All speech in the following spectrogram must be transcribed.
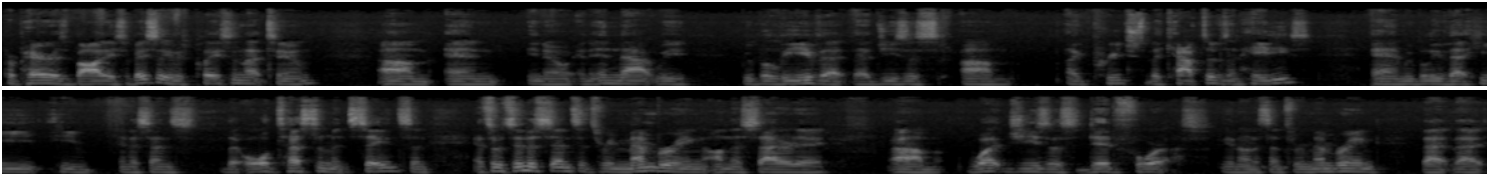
prepare his body. So basically, he was placed in that tomb, um, and you know, and in that we we believe that that Jesus um, like preached to the captives in Hades, and we believe that he he in a sense the Old Testament saints, and and so it's in a sense it's remembering on this Saturday um, what Jesus did for us. You know, in a sense, remembering that that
